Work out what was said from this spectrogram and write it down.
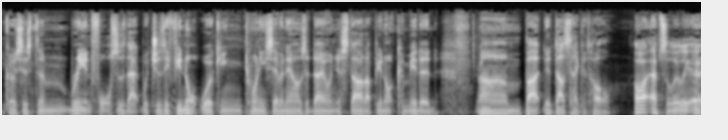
ecosystem reinforces that. Which is, if you're not working 27 hours a day on your startup, you're not committed. Um, but it does take a toll. Oh, absolutely. Uh,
